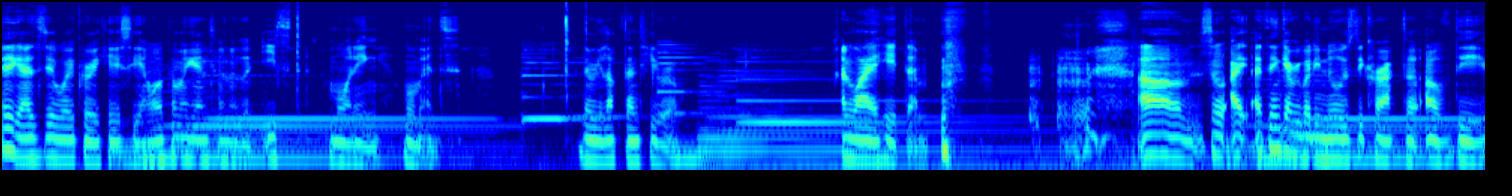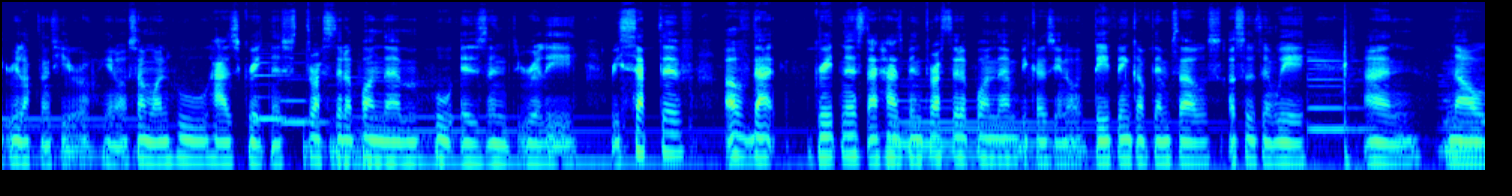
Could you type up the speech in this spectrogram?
Hey guys, it's your boy Corey Casey, and welcome again to another East Morning Moment. The Reluctant Hero. And why I hate them. um, so I, I think everybody knows the character of the reluctant hero. You know, someone who has greatness thrusted upon them, who isn't really receptive of that greatness that has been thrusted upon them because, you know, they think of themselves a certain way and now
